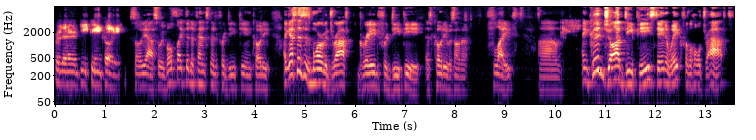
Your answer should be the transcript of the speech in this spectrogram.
for their DP and Cody. So yeah, so we both like the defenseman for DP and Cody. I guess this is more of a draft grade for DP, as Cody was on a flight. Um, and good job, DP, staying awake for the whole draft.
